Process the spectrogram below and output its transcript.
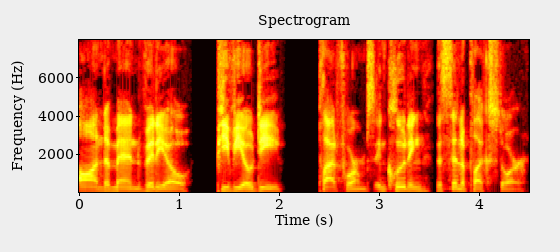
on demand video, PVOD, platforms, including the Cineplex Store.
